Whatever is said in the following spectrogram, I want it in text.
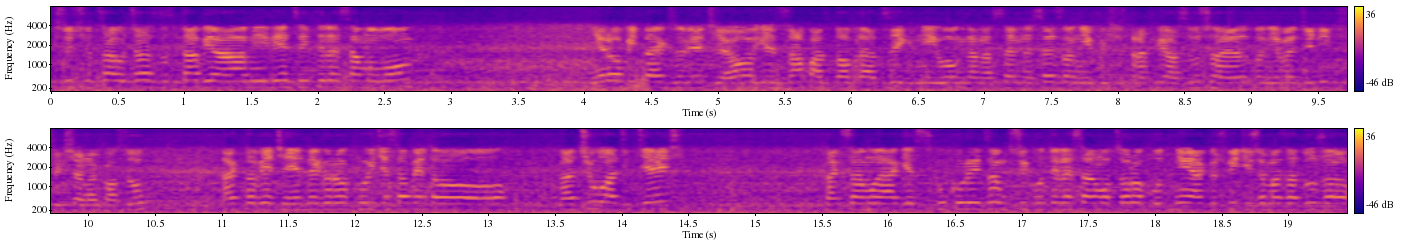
Krzysiu cały czas zostawia mniej więcej tyle samo łąk. Nie robi tak, że wiecie, o jest zapas, dobra, cyk, mniej łąk na następny sezon, niechby się trafiła susza, to nie będzie nic z tych sianokosów. Tak to wiecie, jednego roku idzie sobie to naciułać gdzieś. Tak samo jak jest z kukurydzą, Krzychu tyle samo co roku tnie, jak już widzi, że ma za dużo,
